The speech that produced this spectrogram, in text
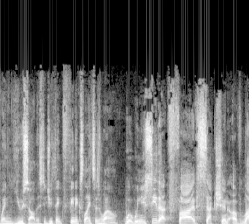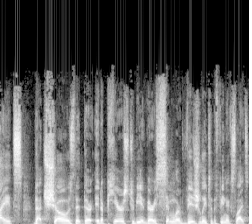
when you saw this? Did you think Phoenix Lights as well? Well, when you see that five section of lights, that shows that there it appears to be very similar visually to the Phoenix Lights,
